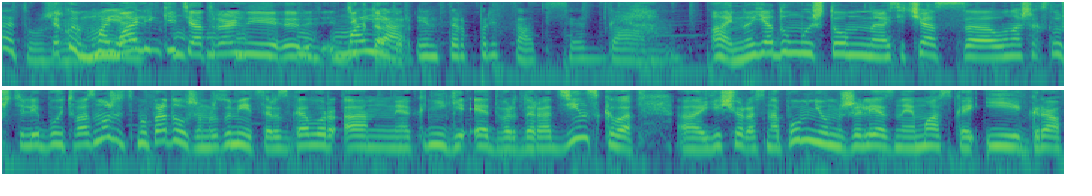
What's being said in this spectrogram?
это уже Такой моя, маленький театральный э, диктатор. Моя интерпретация, да. Ань, ну я думаю, что сейчас э, у наших слушателей будет возможность. Мы продолжим, разумеется, разговор о книге Эдварда Родзинского. Э, еще раз напомню, «Железная маска» и «Граф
